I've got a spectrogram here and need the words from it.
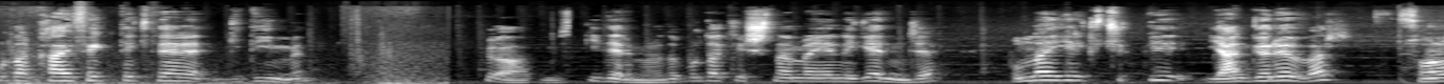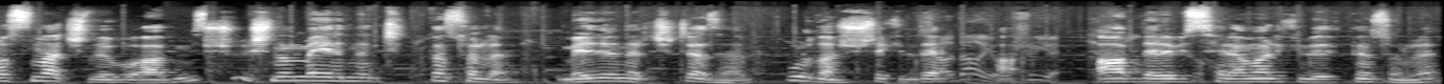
Buradan Kayfek'teki tane gideyim ben. Şu abimiz. Gidelim orada. Buradaki ışınlanma yerine gelince bununla ilgili küçük bir yan görev var. Sonrasında açılıyor bu abimiz. Şu ışınlanma yerinden çıktıktan sonra merdivenlere çıkacağız abi. Buradan şu şekilde abilere bir selamünaleyküm dedikten sonra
